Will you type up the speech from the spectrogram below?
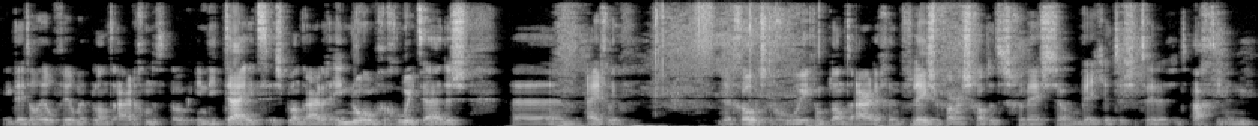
ik deed al heel veel met plantaardig, omdat ook in die tijd is plantaardig enorm gegroeid. Hè? Dus uh, eigenlijk de grootste groei van plantaardig en vleesvervangerschap, dat is geweest zo'n beetje tussen 2018 en nu.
